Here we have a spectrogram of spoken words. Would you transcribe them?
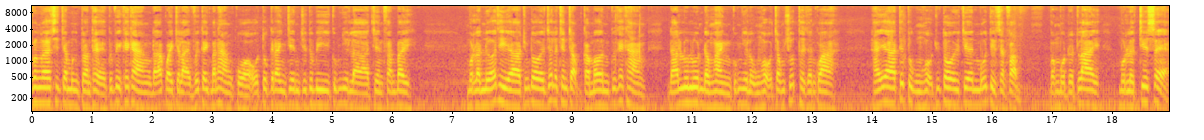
Vâng, à, xin chào mừng toàn thể quý vị khách hàng đã quay trở lại với kênh bán hàng của ô tô Kinh Anh trên YouTube cũng như là trên fanpage. Một lần nữa thì à, chúng tôi rất là trân trọng cảm ơn quý khách hàng đã luôn luôn đồng hành cũng như là ủng hộ trong suốt thời gian qua. Hãy à, tiếp tục ủng hộ chúng tôi trên mỗi tiền sản phẩm bằng một lượt like, một lượt chia sẻ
